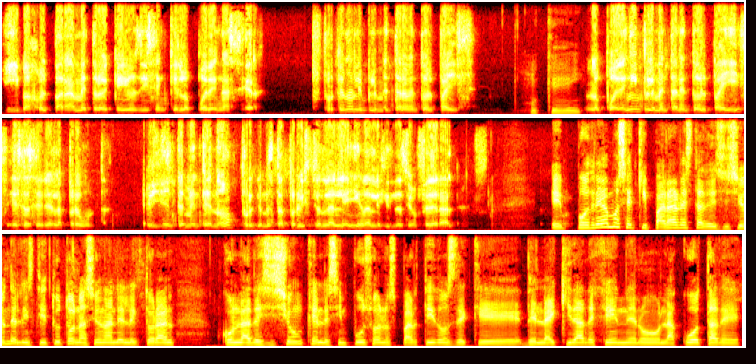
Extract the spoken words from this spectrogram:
y bajo el parámetro de que ellos dicen que lo pueden hacer, pues ¿por qué no lo implementaron en todo el país? Okay. ¿Lo pueden implementar en todo el país? Esa sería la pregunta. Evidentemente no, porque no está previsto en la ley, en la legislación federal. Eh, ¿Podríamos equiparar esta decisión del Instituto Nacional Electoral con la decisión que les impuso a los partidos de que de la equidad de género, la cuota de,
